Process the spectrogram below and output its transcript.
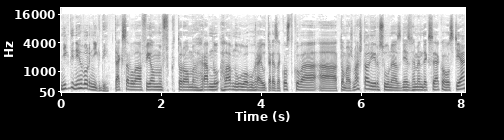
Nikdy nehovor nikdy. Tak sa volá film, v ktorom hlavnú, hlavnú úlohu hrajú Teresa Kostková a Tomáš Maštalír sú u nás dnes v Hemendexe ako hostia.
